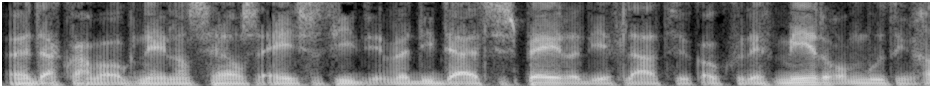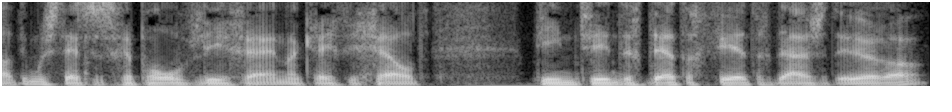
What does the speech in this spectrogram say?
Eh, daar kwamen ook Nederlandse Hells Angels. Die, die Duitse speler die heeft later natuurlijk ook heeft meerdere ontmoetingen gehad. Die moest steeds naar Schiphol vliegen. En dan kreeg hij geld 10, 20, 30, 40.000 euro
